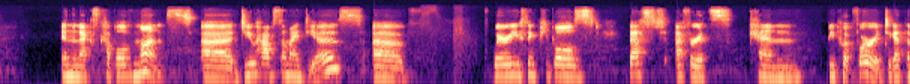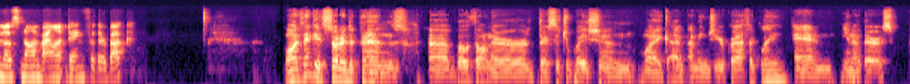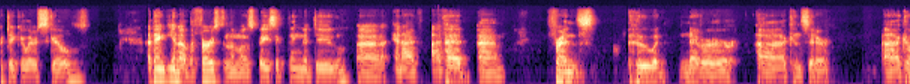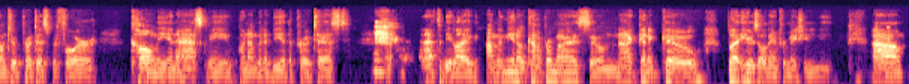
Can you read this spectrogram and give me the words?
in the next couple of months. Uh, do you have some ideas of where you think people's best efforts can be put forward to get the most nonviolent bang for their buck? Well, I think it sort of depends uh, both on their their situation, like I, I, mean geographically, and you know their particular skills. I think you know the first and the most basic thing to do, uh, and I've I've had um, friends who would never uh, consider uh, going to a protest before call me and ask me when I'm going to be at the protest. I have to be like, I'm immunocompromised, so I'm not gonna go. But here's all the information you need. Um,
